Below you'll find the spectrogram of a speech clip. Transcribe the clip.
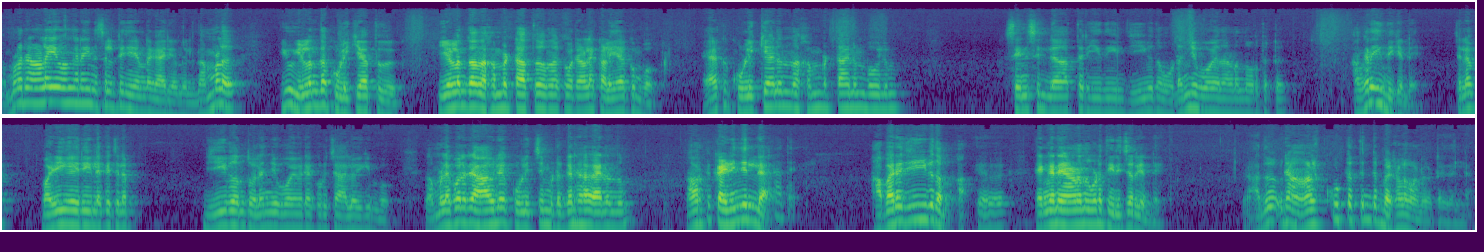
നമ്മളൊരാളെയും അങ്ങനെ ഇൻസൾട്ട് ചെയ്യേണ്ട കാര്യമൊന്നുമില്ല. നമ്മൾ ഈ ഇളന്താ കുളിക്കാത്തത്? ഇളന്താ നഖം വെട്ടാത്തത് എന്നൊക്കെ ഒരാളെ കളിയാക്കുമ്പോൾ അയാൾക്ക് കുളിക്കാനും നഖം വെട്ടാനും പോലും സെൻസില്ലാത്ത രീതിയിൽ ജീവിതം ഉടഞ്ഞു പോയതാണെന്ന് ഓർത്തിട്ട് അങ്ങനെ ചിന്തിക്കണ്ടേ. ചില വഴികേരിയിലൊക്കെ ചില ജീവിതം തുലഞ്ഞു പോയവരെ കുറിച്ച് ആലോചിക്കുമ്പോൾ നമ്മളെപ്പോലെ രാവിലെ കുളിച്ച് മിടുക്കനാകാനൊന്നും അവർക്ക് കഴിഞ്ഞില്ല. അപരജീവിതം എങ്ങനെയാണെന്ന് കൂടെ തിരിച്ചറിയണ്ടേ. അത് ഒരു ആൾക്കൂട്ടത്തിന്റെ ബഹളമാണ് കേട്ടോ ഇതെല്ലാം.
